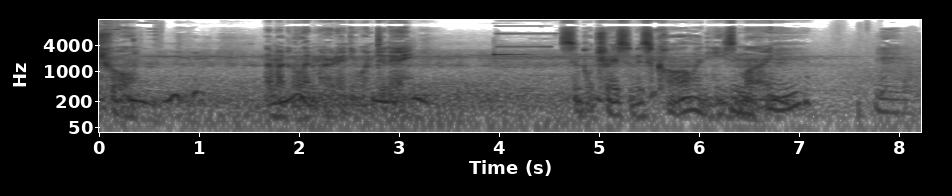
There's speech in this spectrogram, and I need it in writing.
Control. I'm not gonna let him hurt anyone today. Simple trace of his call, and he's mine. Mm-hmm.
